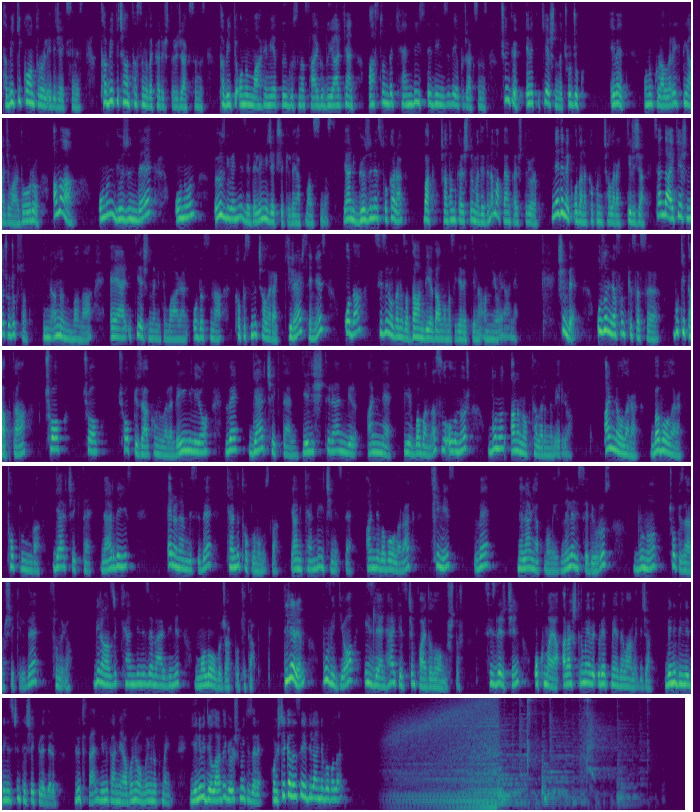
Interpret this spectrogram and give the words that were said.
Tabii ki kontrol edeceksiniz. Tabii ki çantasını da karıştıracaksınız. Tabii ki onun mahremiyet duygusuna saygı duyarken aslında kendi istediğinizi de yapacaksınız. Çünkü evet 2 yaşında çocuk. Evet onun kurallara ihtiyacı var doğru. Ama onun gözünde onun özgüvenini zedelemeyecek şekilde yapmalısınız. Yani gözüne sokarak bak çantamı karıştırma dedin ama ben karıştırıyorum. Ne demek odana kapını çalarak gireceğim? Sen daha 2 yaşında çocuksun. İnanın bana eğer 2 yaşından itibaren odasına kapısını çalarak girerseniz o da sizin odanıza dan diye dalmaması gerektiğini anlıyor yani. Şimdi uzun lafın kısası bu kitapta çok çok çok güzel konulara değiniliyor ve gerçekten geliştiren bir anne, bir baba nasıl olunur bunun ana noktalarını veriyor. Anne olarak, baba olarak toplumda gerçekte neredeyiz? En önemlisi de kendi toplumumuzda yani kendi içimizde anne baba olarak kimiz ve neler yapmalıyız, neler hissediyoruz bunu çok güzel bir şekilde sunuyor. Birazcık kendinize verdiğiniz mola olacak bu kitap. Dilerim bu video izleyen herkes için faydalı olmuştur. Sizler için okumaya, araştırmaya ve üretmeye devam edeceğim. Beni dinlediğiniz için teşekkür ederim. Lütfen Mimik Anne'ye abone olmayı unutmayın. Yeni videolarda görüşmek üzere. Hoşçakalın sevgili anne babalar.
